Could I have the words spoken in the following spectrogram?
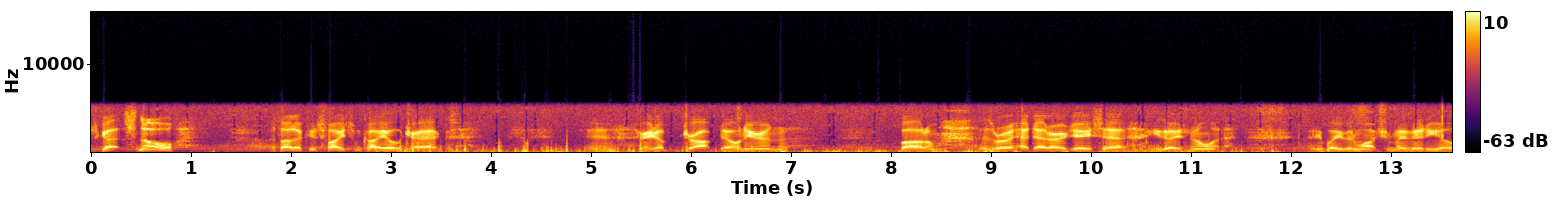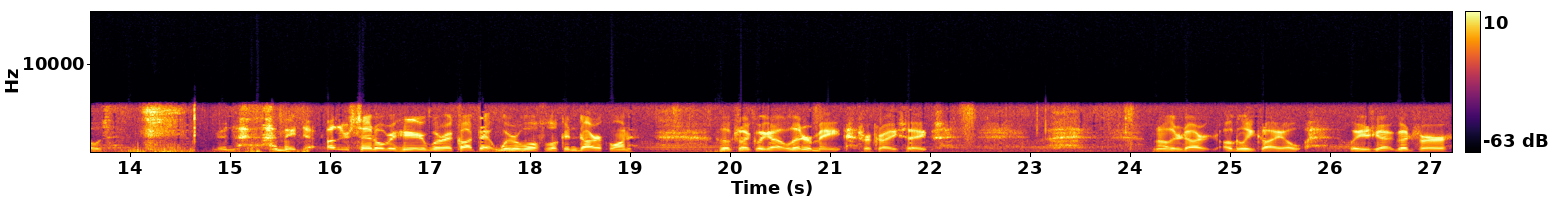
it's got snow. I thought I could find some coyote tracks. And right up drop down here on the bottom. This is where I had that RJ set. You guys know it. Anybody been watching my videos. And I made that other set over here where I caught that werewolf looking dark one. Looks like we got a litter mate, for Christ's sakes. Another dark, ugly coyote. But he's got good fur.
